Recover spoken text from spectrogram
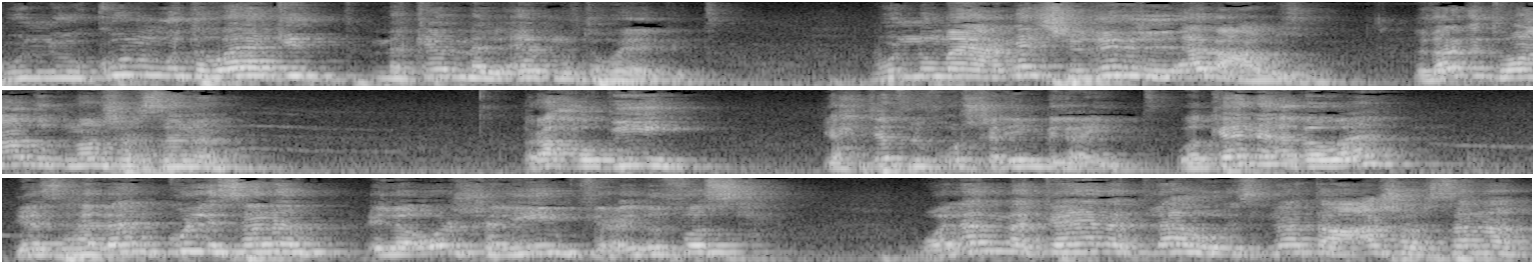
وإنه يكون متواجد مكان ما الآب متواجد. وإنه ما يعملش غير اللي الآب عاوزه. لدرجة هو عنده 12 سنة. راحوا بيه يحتفلوا في أورشليم بالعيد. وكان أبواه يذهبان كل سنة إلى أورشليم في عيد الفصح. ولما كانت له اثنتا عشر سنة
